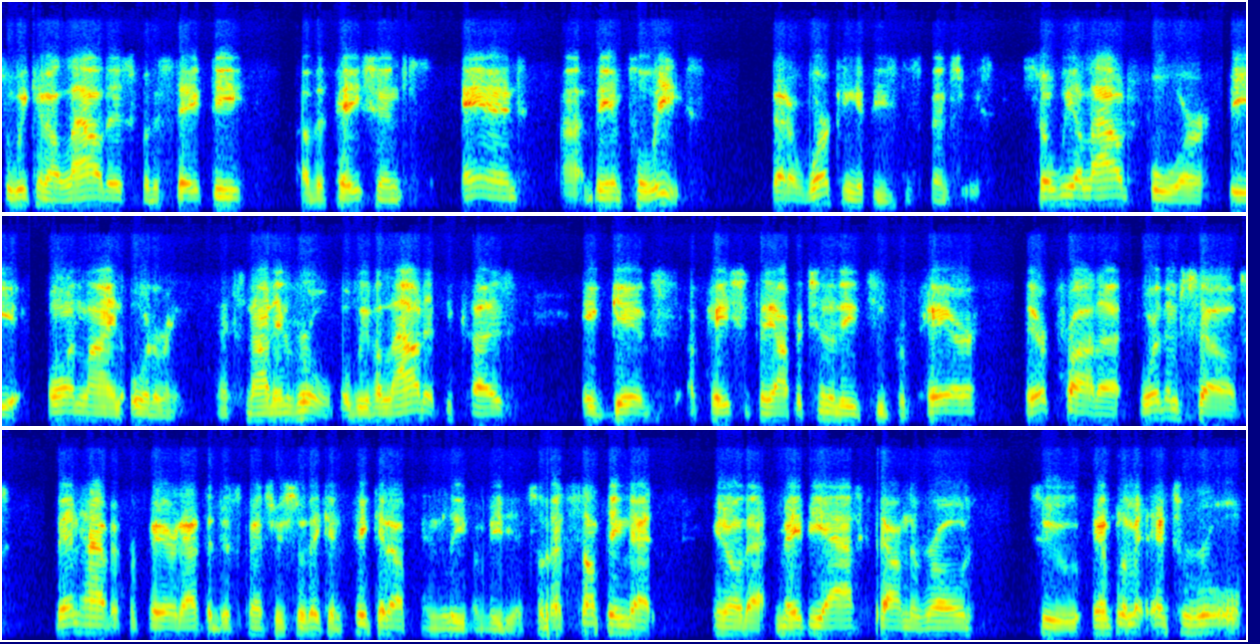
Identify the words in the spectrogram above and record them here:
so we can allow this for the safety of the patients and uh, the employees that are working at these dispensaries. So we allowed for the online ordering. That's not in rule, but we've allowed it because it gives a patient the opportunity to prepare their product for themselves, then have it prepared at the dispensary so they can pick it up and leave immediate. So that's something that, you know, that may be asked down the road to implement into rule,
